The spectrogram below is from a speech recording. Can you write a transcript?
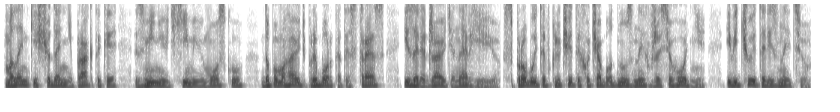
Маленькі щоденні практики змінюють хімію мозку, допомагають приборкати стрес і заряджають енергією. Спробуйте включити хоча б одну з них вже сьогодні і відчуєте різницю.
